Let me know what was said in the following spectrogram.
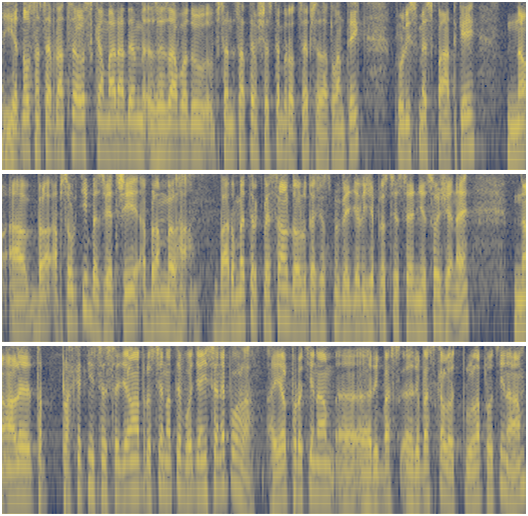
Jednou jsem se vracel s kamarádem ze závodu v 76. roce přes Atlantik, pluli jsme zpátky, no a byla absolutní bezvětří a byla mlha. Barometr klesal dolů, takže jsme věděli, že prostě se něco žene. No ale ta plaketnice seděla prostě na té vodě, ani se nepohla. A jel proti nám, eh, rybařská loď plula proti nám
